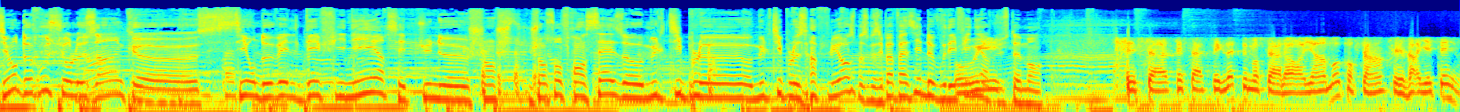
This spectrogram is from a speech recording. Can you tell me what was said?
Si on debout sur le zinc, euh, si on devait le définir, c'est une chanson française aux multiples, aux multiples influences, parce que c'est pas facile de vous définir justement. C'est ça, c'est ça, c'est exactement ça. Alors il y a un mot pour ça, hein, c'est variété.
